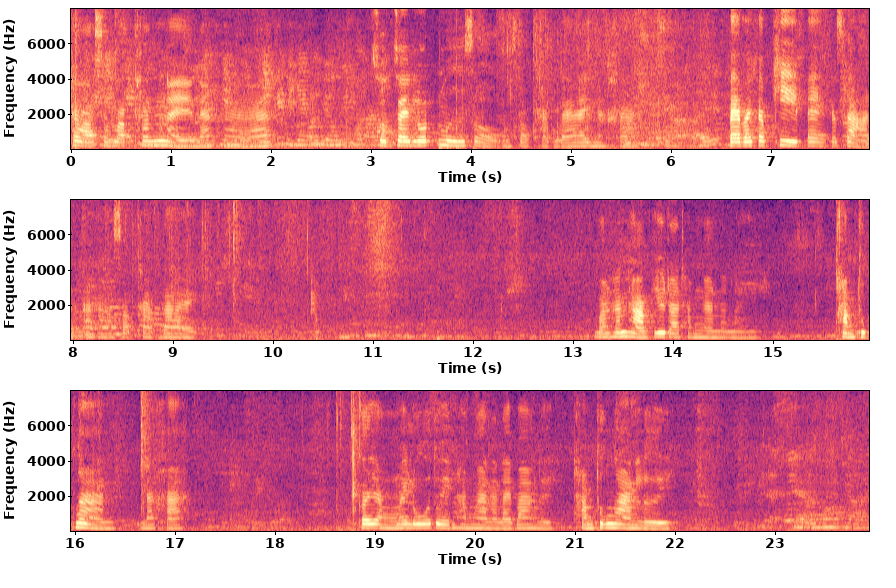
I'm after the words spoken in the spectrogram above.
ค่ะสำหรับท่านไหนนะคะ สนใจรถมือสองสอบถามได้นะคะ แปลใบขับขี่แปลเอกสารนะคะ สอบถามได้ บางท่านถามพี่ยุดาทำงานอะไรทำทุกงานนะคะ ก็ยังไม่รู้ตัวเองทำงานอะไรบ้างเลยทำทุกงานเลย Trời ơi trời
